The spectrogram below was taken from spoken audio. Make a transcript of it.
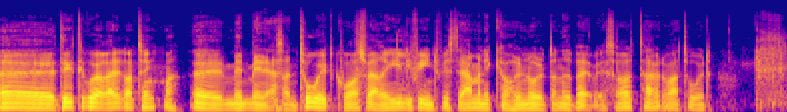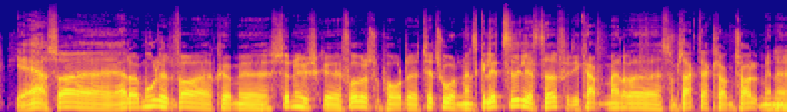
Øh, det, det kunne jeg rigtig godt tænke mig. Øh, men, men altså en 2-1 kunne også være rigtig fint, hvis det er, man ikke kan holde 0 dernede bagved. Så tager vi da bare 2-1. Ja, så øh, er der jo mulighed for at køre med Sønderjysk øh, fodboldsupport øh, til turen. Man skal lidt tidligere sted, fordi kampen allerede, som sagt, er kl. 12, men mm. uh,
